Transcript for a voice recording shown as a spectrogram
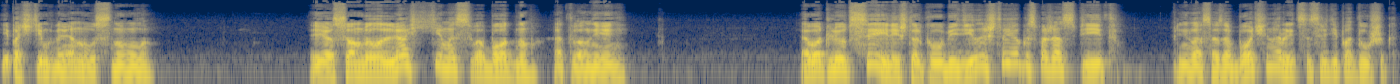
и почти мгновенно уснула. Ее сон был легким и свободным от волнений. А вот Люция лишь только убедилась, что ее госпожа спит, принялась озабоченно рыться среди подушек.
